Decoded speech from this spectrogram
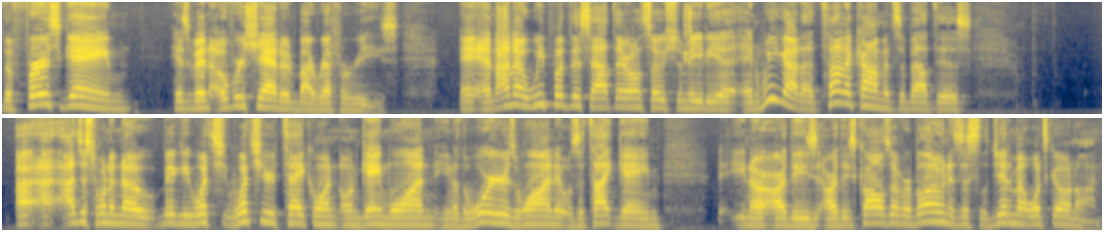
the first game has been overshadowed by referees. And, I know we put this out there on social media and we got a ton of comments about this. I, I, I just want to know, Biggie, what's what's your take on, on game one? You know, the Warriors won. It was a tight game you know, are these are these calls overblown? Is this legitimate? What's going on?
